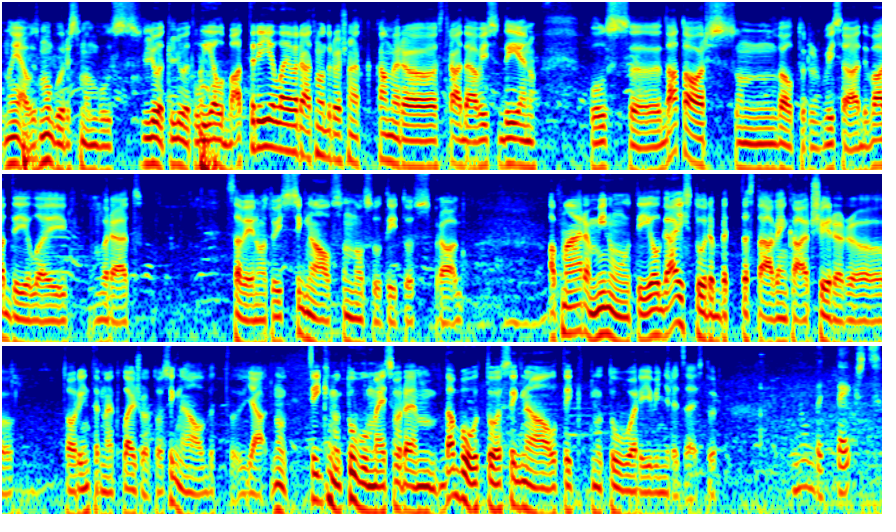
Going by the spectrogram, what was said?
Nu jā, uz muguras man būs ļoti, ļoti liela baterija, lai varētu nodrošināt, ka kamera strādā visu dienu. Plus uh, dators un vēl tur visādi vadi, lai varētu savienot visus signālus un nosūtīt tos uz sprāgu apmēram minūti ilga aiztura, bet tas tā vienkārši ir ar uh, caur internetu laižot to signālu. Bet, uh, jā, nu, cik nu, tuvu mēs varam dabūt to signālu, tik nu, tuvu arī viņi redzēs tur. Nu, bet teksts,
